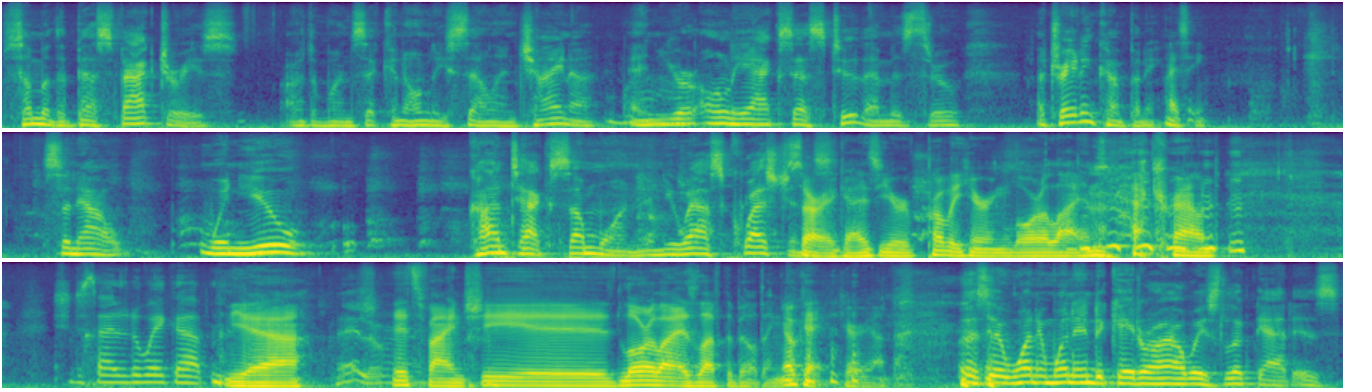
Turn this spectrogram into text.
some of the best factories are the ones that can only sell in China, and your only access to them is through a trading company. i see So now, when you contact someone and you ask questions, Sorry, guys, you're probably hearing Lorelai in the background. She decided to wake up. yeah, Hey, it's fine. She is Lorelai has left the building. Okay, carry on. I say one one indicator I always looked at is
